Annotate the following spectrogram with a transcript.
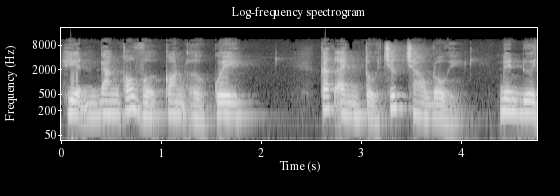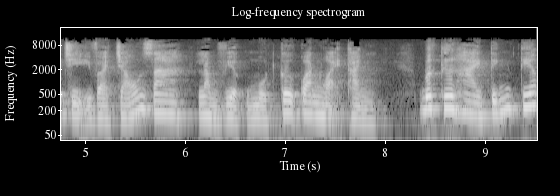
hiện đang có vợ con ở quê. Các anh tổ chức trao đổi nên đưa chị và cháu ra làm việc một cơ quan ngoại thành. Bước thứ hai tính tiếp.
